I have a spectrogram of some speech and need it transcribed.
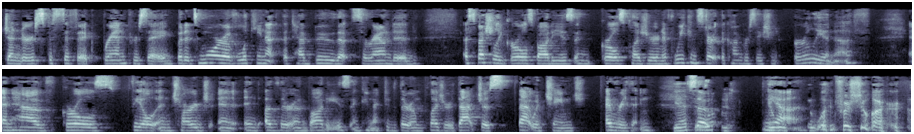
gender specific brand per se, but it's more of looking at the taboo that's surrounded especially girls' bodies and girls' pleasure. And if we can start the conversation early enough and have girls feel in charge and, and of their own bodies and connected to their own pleasure, that just that would change everything. Yes, so, it would. It yeah, would, it would for sure.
